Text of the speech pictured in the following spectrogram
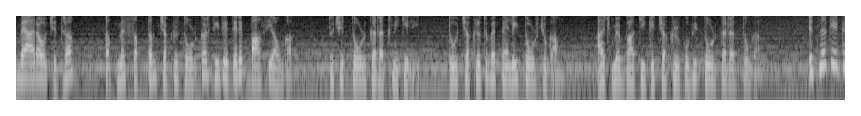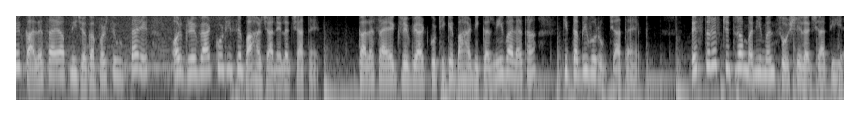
मैं आ रहा हूँ चित्रा। अब मैं सप्तम चक्र तोड़कर सीधे तेरे पास ही आऊँगा, तुझे तोड़ कर रखने के लिए। दो चक्र तो मैं पहले ही तोड़ चुका हूँ। आज मैं बाकी के चक्र को भी तोड़ कर रख दूँगा। इतना कहकर काला साया अपनी जगह पर से उठता है और ग्रेवयार्ड कोठी से बाहर जाने लग जाता है। काला साया ग्रेवयार्ड कोठी के बाहर निकलने वाला था कि तभी वो रुक जाता है। इस तरफ़ चित्रा मन ही मन सोचने लग जाती है।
